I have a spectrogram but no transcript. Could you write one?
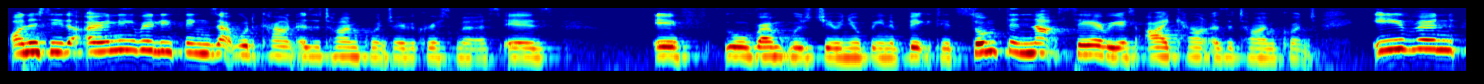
Honestly, the only really things that would count as a time crunch over Christmas is if your rent was due and you're being evicted. Something that serious, I count as a time crunch. Even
